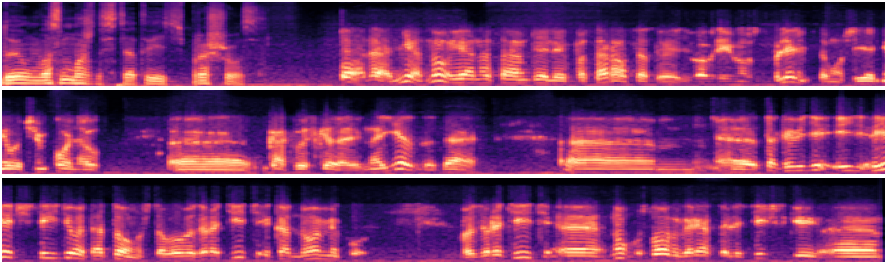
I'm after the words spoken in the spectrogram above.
даем возможность ответить. Прошу вас. Да, да, нет, ну я на самом деле постарался ответить во время выступления, потому что я не очень понял, э, как вы сказали, наезда, да. Э, э, так и, и речь идет о том, чтобы возвратить экономику, возвратить, э, ну, условно говоря, социалистический э,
